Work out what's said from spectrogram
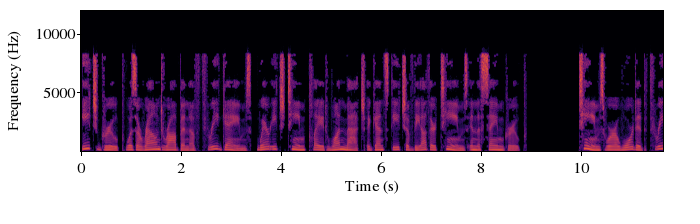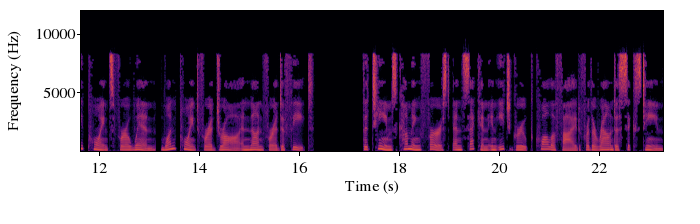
Each group was a round-robin of three games, where each team played one match against each of the other teams in the same group. Teams were awarded three points for a win, one point for a draw and none for a defeat. The teams coming first and second in each group qualified for the round of 16.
